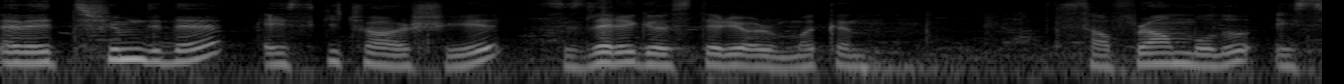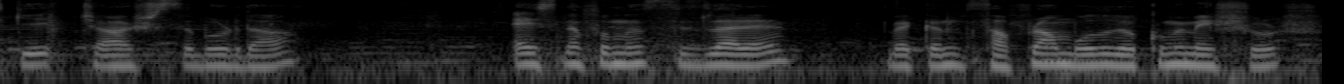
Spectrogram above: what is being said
Evet şimdi de eski çarşıyı sizlere gösteriyorum bakın. Safranbolu eski çarşısı burada. Esnafımız sizlere bakın Safranbolu lokumu meşhur.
